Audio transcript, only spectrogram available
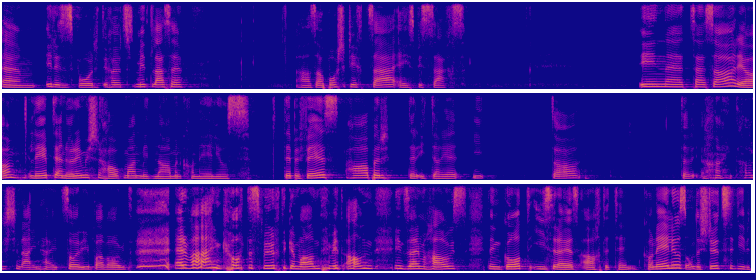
Ähm, ich lese es vor. Ich kann es mitlesen. Also Apostelgeschichte 10, 1 bis 6. In äh, Caesarea lebte ein römischer Hauptmann mit Namen Cornelius. Der Befehlshaber der Italien, Ita, italischen Einheit, sorry, Bavald. Er war ein gottesfürchtiger Mann, der mit allen in seinem Haus den Gott Israels achtete. Cornelius unterstützte die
